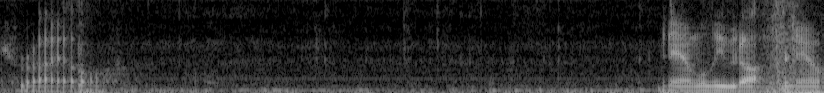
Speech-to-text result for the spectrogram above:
Trial. Now we'll leave it off for now.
